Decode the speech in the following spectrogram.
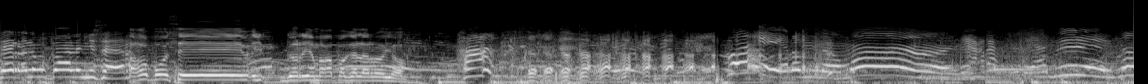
Sir, anong pangalan niyo, sir? Ako po si Gloria Macapagal-Arroyo. Ha? Pahiram naman. Kaya na.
